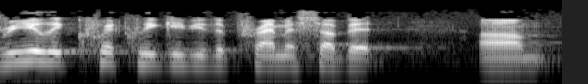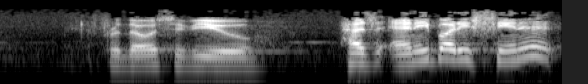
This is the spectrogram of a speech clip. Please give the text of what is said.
really quickly give you the premise of it um, for those of you. Has anybody seen it?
